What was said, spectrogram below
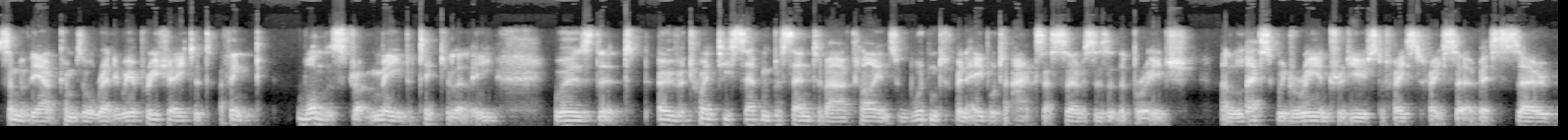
some of the outcomes already. We appreciated, I think, one that struck me particularly was that over 27% of our clients wouldn't have been able to access services at the bridge unless we'd reintroduced a face-to-face service. So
